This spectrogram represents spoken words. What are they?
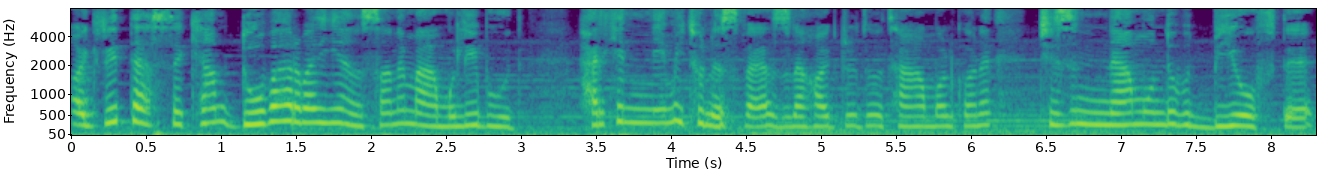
هاگرید دست کم دو برابر یه انسان معمولی بود. هر که نمی‌تونست وزن هاگرید رو تحمل کنه چیزی نمونده بود بیفته.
